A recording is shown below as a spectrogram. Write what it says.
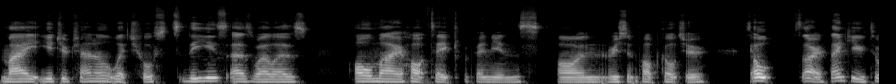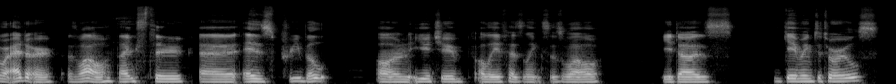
my YouTube channel, which hosts these as well as all my hot take opinions on recent pop culture. Oh, sorry. Thank you to our editor as well. Thanks to uh, IzPrebuilt on YouTube. I'll leave his links as well. He does gaming tutorials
